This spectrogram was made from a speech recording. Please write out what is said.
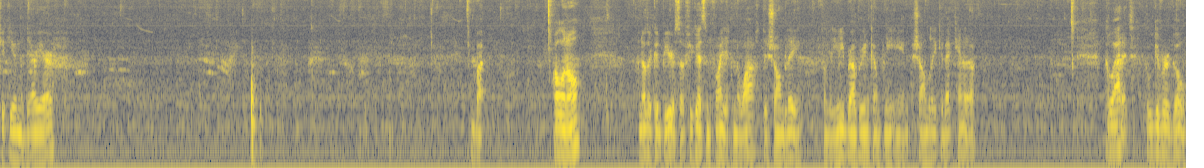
kick you in the derriere. All in all, another good beer. So if you guys can find it, Noir de Chamblay from the Unibroue Brewing Company in Chamblay, Quebec, Canada. Go at it. Go give her a go.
